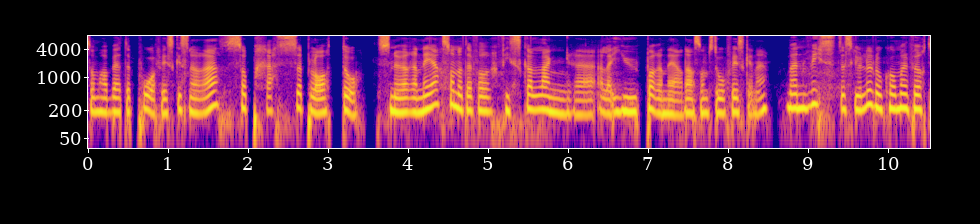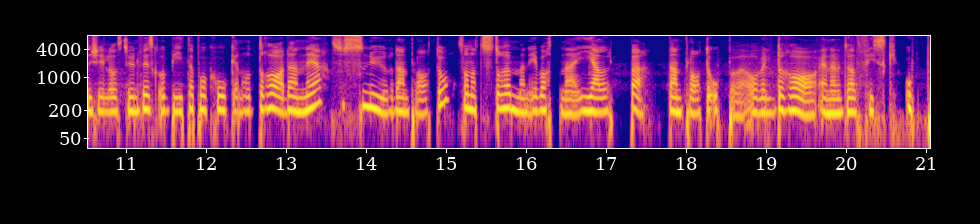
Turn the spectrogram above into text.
som har bitt på fiskesnøret, så presser plata snøret ned, sånn at jeg får fiska lengre eller djupere ned der som storfisken er. Men hvis det skulle nå komme en 40 kilos tunfisk og bite på kroken og dra den ned, så snur den plata, sånn at strømmen i vannet hjelper den plata oppover og vil dra en eventuelt fisk opp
